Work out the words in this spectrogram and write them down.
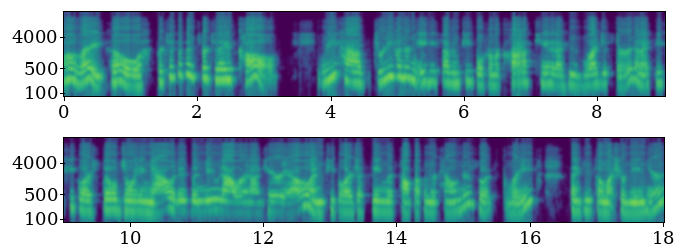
All right, so participants for today's call. We have 387 people from across Canada who've registered, and I see people are still joining now. It is the noon hour in Ontario, and people are just seeing this pop up in their calendars, so it's great. Thank you so much for being here.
